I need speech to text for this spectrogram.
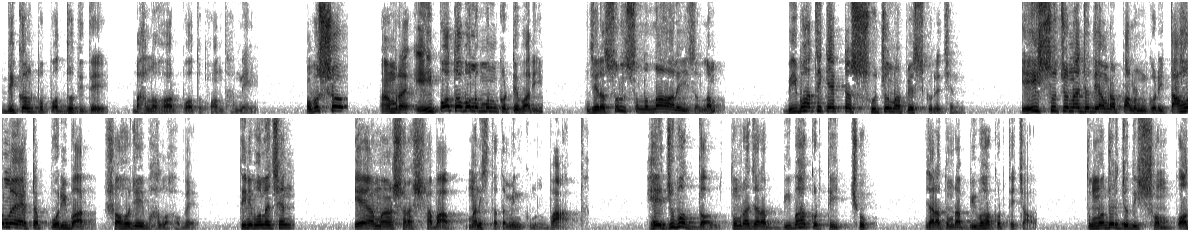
বিকল্প পদ্ধতিতে ভালো হওয়ার পথ ও পন্থা নেই। অবশ্য আমরা এই পথ অবলম্বন করতে পারি যে রাসুল সাল্লাহ আলি সাল্লাম বিবাহ থেকে একটা সূচনা পেশ করেছেন। এই সূচনা যদি আমরা পালন করি, তাহলে একটা পরিবার সহজেই ভালো হবে। তিনি বলেছেন, এ আমা সারা সাবাব মানিস্তাতা মিনকুমুল বাত। হে যুবক দল, তোমরা যারা বিবাহ করতে ইচ্ছুক, যারা তোমরা বিবাহ করতে চাও, তোমাদের যদি সম্পদ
